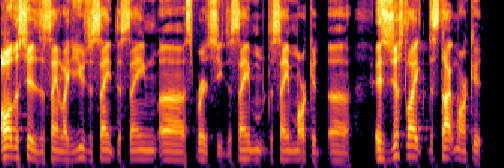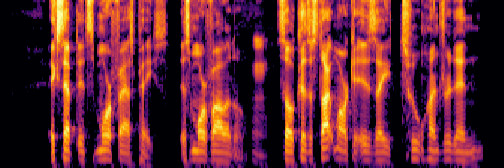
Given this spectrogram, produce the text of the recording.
all the shit is the same. Like you use the same the same uh spreadsheet, the same the same market. Uh, it's just like the stock market, except it's more fast paced. It's more volatile. Hmm. So because the stock market is a two hundred and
